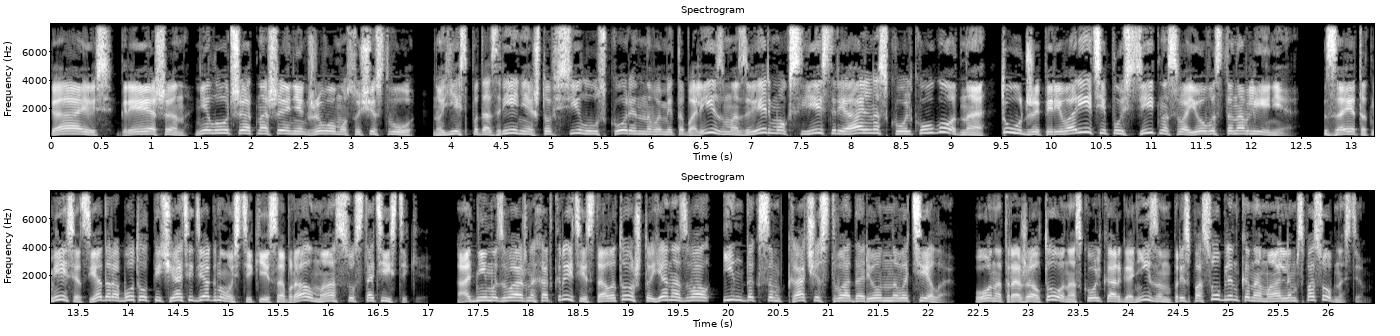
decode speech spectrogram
Каюсь, грешен, не лучшее отношение к живому существу, но есть подозрение, что в силу ускоренного метаболизма зверь мог съесть реально сколько угодно, тут же переварить и пустить на свое восстановление. За этот месяц я доработал печати диагностики и собрал массу статистики. Одним из важных открытий стало то, что я назвал индексом качества одаренного тела. Он отражал то, насколько организм приспособлен к аномальным способностям.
